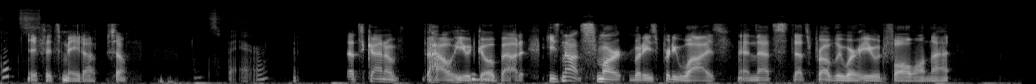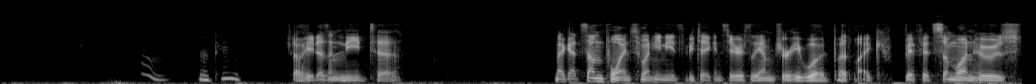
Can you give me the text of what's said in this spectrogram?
That's if it's made up. So that's fair. That's kind of how he would go mm-hmm. about it. He's not smart, but he's pretty wise, and that's that's probably where he would fall on that. Hmm, okay So he doesn't need to. Like at some points when he needs to be taken seriously, I'm sure he would. But like if it's someone who's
